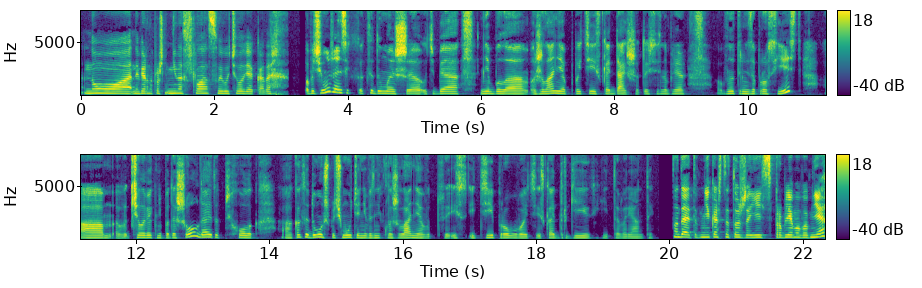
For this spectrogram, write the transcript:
но, наверное, просто не нашла своего человека, да. А почему, Женсик, как ты думаешь, э, у тебя не было желания пойти искать дальше? То есть, если, например, внутренний запрос есть, а человек не подошел, да, этот психолог, а как ты думаешь, почему у тебя не возникло желания вот идти, пробовать, искать другие какие-то варианты? Ну да, это, мне кажется, тоже есть проблема во мне.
